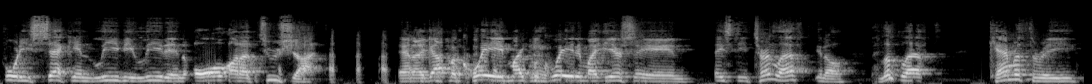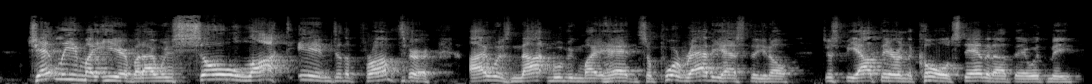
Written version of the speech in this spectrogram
40 second Levy lead in all on a two shot. And I got mcquade Mike mcquade in my ear saying, Hey, Steve, turn left, you know, look left, camera three, gently in my ear, but I was so locked into the prompter, I was not moving my head. So poor Rabbi has to, you know, just be out there in the cold, standing out there with me.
